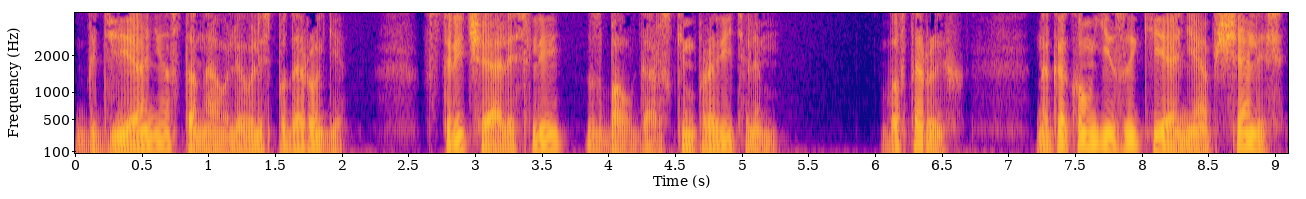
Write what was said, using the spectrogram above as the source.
Где они останавливались по дороге? Встречались ли с болгарским правителем? Во-вторых, на каком языке они общались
